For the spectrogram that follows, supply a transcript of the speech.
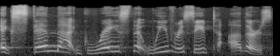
extend that grace that we've received to others.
